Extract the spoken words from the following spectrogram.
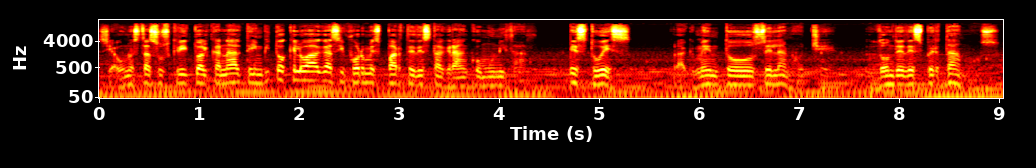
Si aún no estás suscrito al canal, te invito a que lo hagas y formes parte de esta gran comunidad. Esto es Fragmentos de la Noche, donde despertamos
